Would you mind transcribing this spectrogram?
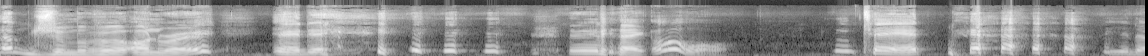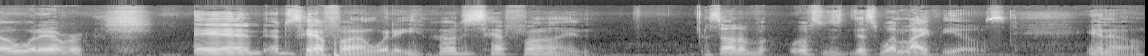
I'm Jim Henri. And then and like, oh, Ted, you know, whatever. And I just have fun with it. Know, just have fun. Sort of, that's what life is. You know,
